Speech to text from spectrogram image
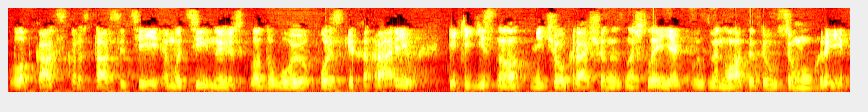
в лапках скористався цією емоційною складовою польських аграріїв, які дійсно нічого кращого не знайшли, як звинуватити у всьому Україну.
